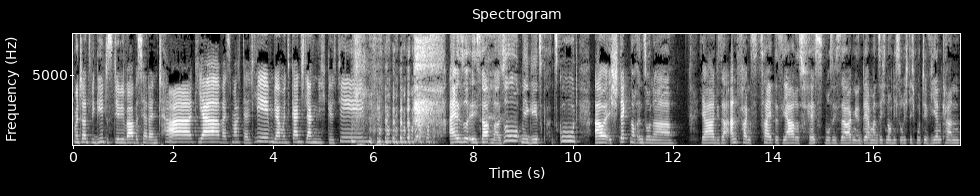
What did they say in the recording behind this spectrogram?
Mein Schatz, wie geht es dir? Wie war bisher dein Tag? Ja, was macht das Leben? Wir haben uns ganz lange nicht gesehen. Also ich sag mal so, mir geht's ganz gut, aber ich steck noch in so einer ja, dieser Anfangszeit des Jahres fest, muss ich sagen, in der man sich noch nicht so richtig motivieren kann.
